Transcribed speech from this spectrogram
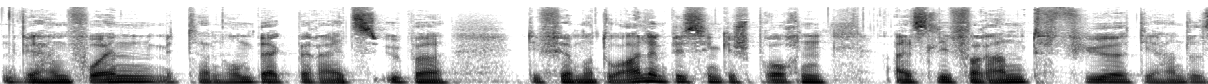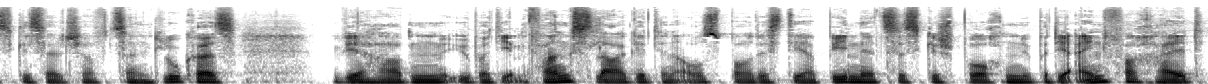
Wir haben vorhin mit Herrn Homberg bereits über die Firma Dual ein bisschen gesprochen als Lieferant für die Handelsgesellschaft St. Lukas. Wir haben über die Empfangslage, den Ausbau des DAB-Netzes gesprochen, über die Einfachheit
